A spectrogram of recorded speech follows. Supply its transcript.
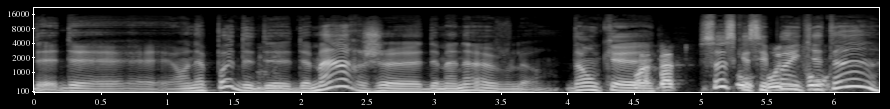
de, on n'a pas de, de, marge de manœuvre. Là. Donc, euh, ben, ça, est-ce que c'est pas inquiétant?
